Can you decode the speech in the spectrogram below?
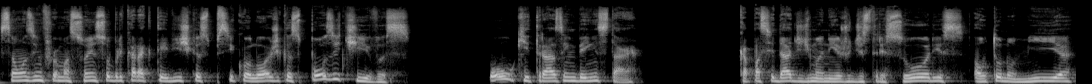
são as informações sobre características psicológicas positivas ou que trazem bem-estar. Capacidade de manejo de estressores, autonomia,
